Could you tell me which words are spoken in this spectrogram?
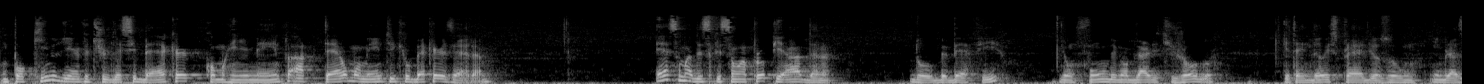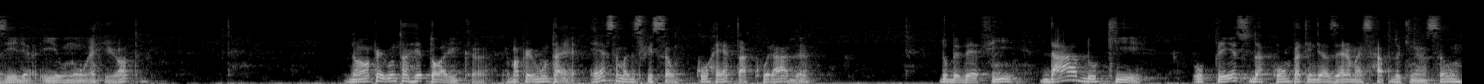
um pouquinho do dinheiro que eu tiro desse Becker como rendimento até o momento em que o Becker zera. Essa é uma descrição apropriada do BBFI, de um fundo imobiliário de tijolo, que tem dois prédios, um em Brasília e um no RJ? Não é uma pergunta retórica, é uma pergunta é, essa é uma descrição correta, acurada do BBFI, dado que o preço da compra tende a zero mais rápido que na ação?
